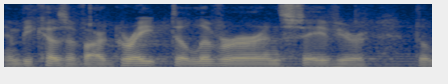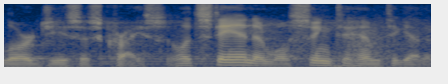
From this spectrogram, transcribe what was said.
and because of our great deliverer and Savior, the Lord Jesus Christ. Let's stand and we'll sing to him together.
